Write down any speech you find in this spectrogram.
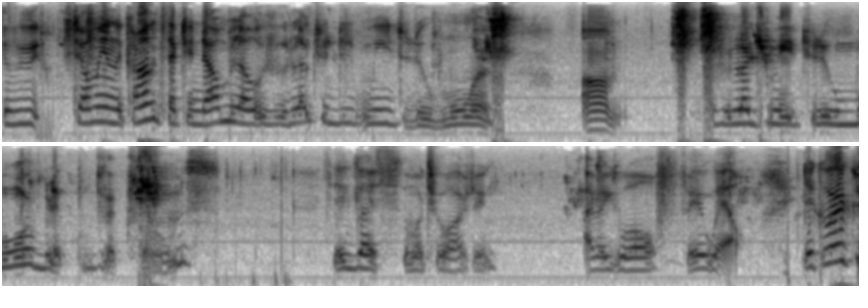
If you tell me in the comment section down below if you'd like to me to do more, um, if you'd like me to do more Blick Blick films, thank you guys so much for watching. I bid you all farewell. The correct,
